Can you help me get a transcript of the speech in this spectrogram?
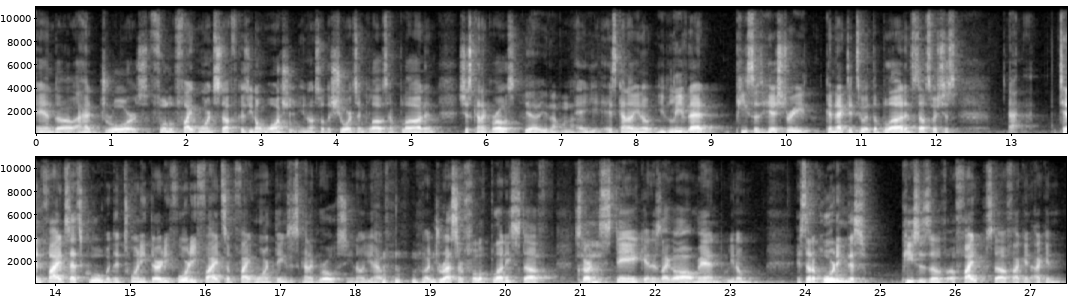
and uh, I had drawers full of fight worn stuff because you don't wash it, you know. So the shorts and gloves have blood, and it's just kind of gross. Yeah, you don't want to. It's kind of you know you leave that piece of history connected to it, the blood and stuff. So it's just. uh, 10 fights that's cool but then 20 30 40 fights of fight worn things is kind of gross you know you have a dresser full of bloody stuff starting to stink and it's like oh man you know instead of hoarding this pieces of, of fight stuff i can i can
